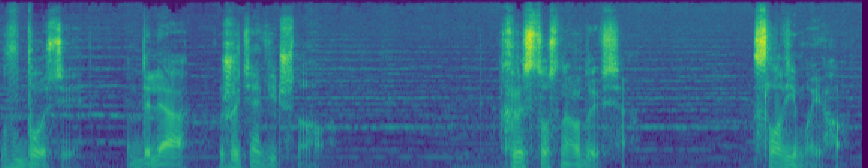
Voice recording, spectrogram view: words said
в Бозі для життя вічного. Христос народився. Славімо Його!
